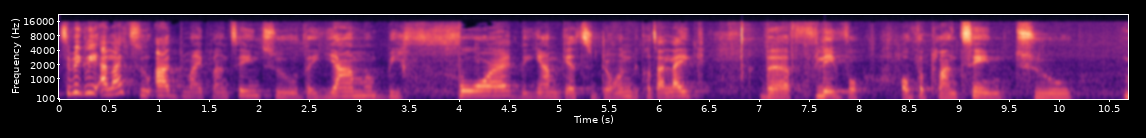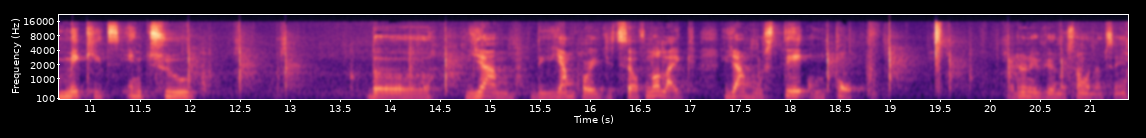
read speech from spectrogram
Typically, I like to add my plantain to the yam before the yam gets done because I like the flavor of the plantain to make it into the yam, the yam porridge itself. Not like yam will stay on top. I don't know if you understand what I'm saying.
